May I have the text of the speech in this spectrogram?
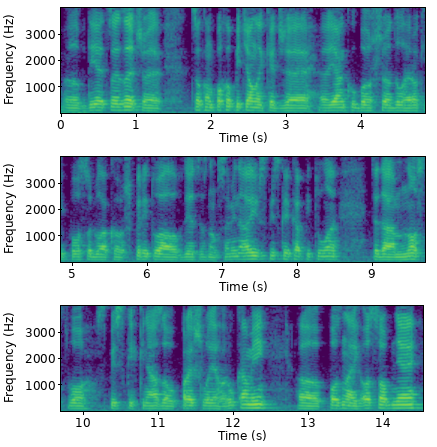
v dieceze, čo je celkom pochopiteľné, keďže Jan Kuboš dlhé roky pôsobil ako špirituál v dieceznom seminári v spiskej kapitule, teda množstvo spiských kňazov prešlo jeho rukami, pozná ich osobne.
